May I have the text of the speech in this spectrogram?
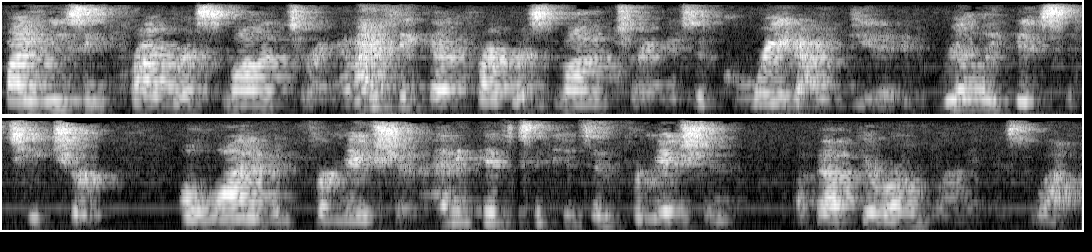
by using progress monitoring. And I think that progress monitoring is a great idea. It really gives the teacher a lot of information, and it gives the kids information about their own learning as well.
